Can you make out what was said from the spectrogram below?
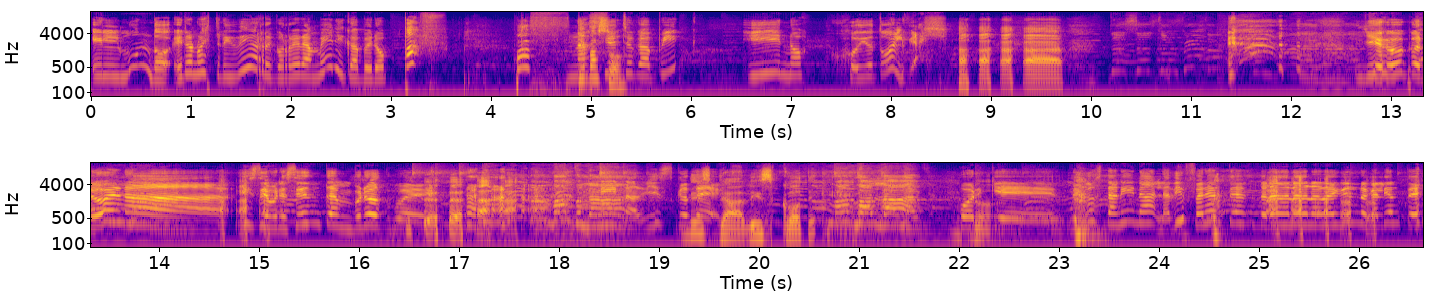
el mundo. Era nuestra idea recorrer América, pero ¡paf! ¡Paf! ¿Qué Nació pasó? Chocapic y nos jodió todo el viaje. Llegó Corona y se presenta en Broadway. Nina, Dis- discoteca. ya, discoteque. Porque le gusta Nina, la diferente, no caliente.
